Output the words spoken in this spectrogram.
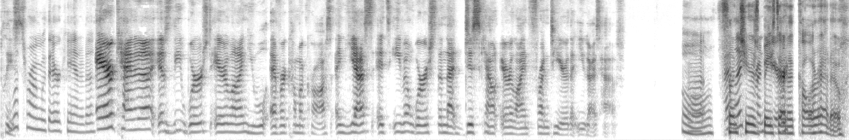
Please. What's wrong with Air Canada? Air Canada is the worst airline you will ever come across. And yes, it's even worse than that discount airline Frontier that you guys have. Aw, I like Frontier's based out of Colorado.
